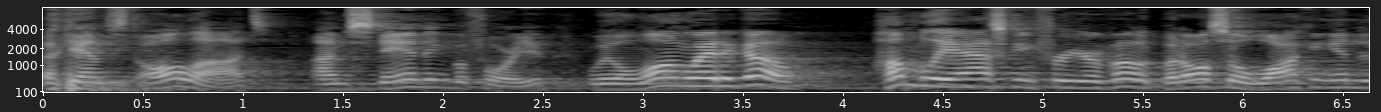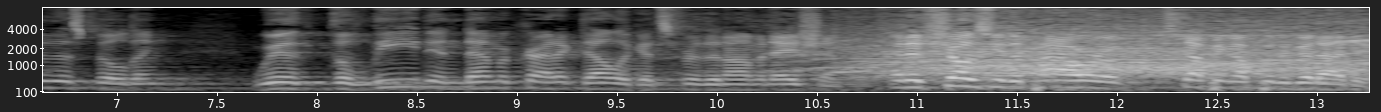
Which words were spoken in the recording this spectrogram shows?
against all odds, I'm standing before you with a long way to go, humbly asking for your vote, but also walking into this building with the lead in Democratic delegates for the nomination. And it shows you the power of stepping up with a good idea.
